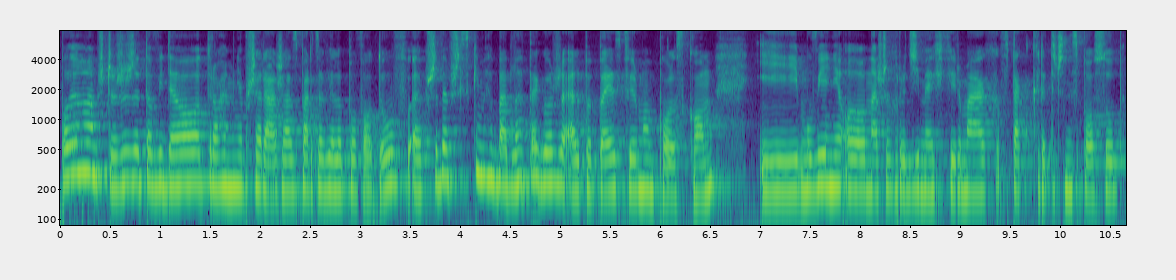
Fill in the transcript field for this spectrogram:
Powiem Wam szczerze, że to wideo trochę mnie przeraża z bardzo wielu powodów. E, przede wszystkim chyba dlatego, że LPP jest firmą polską i mówienie o naszych rodzimych firmach w tak krytyczny sposób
